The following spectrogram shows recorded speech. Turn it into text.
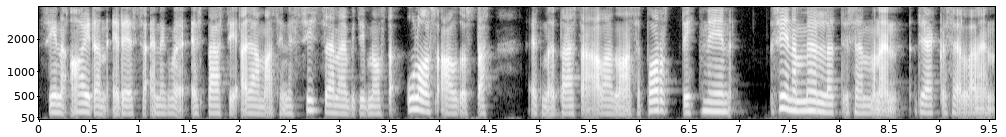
siinä aidan edessä, ennen kuin me edes päästiin ajamaan sinne sisään, meidän piti nousta ulos autosta, että me päästään avaamaan se portti, niin siinä möllötti semmoinen, tiedätkö, sellainen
